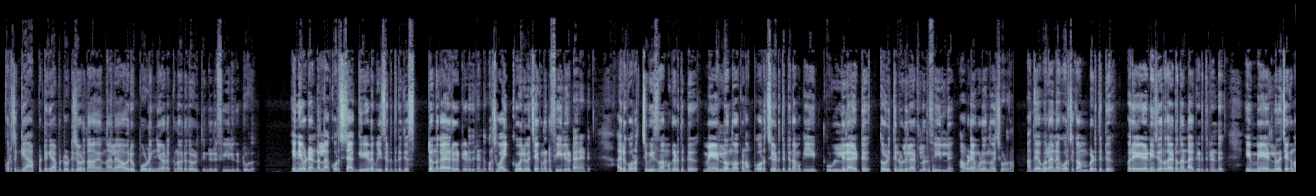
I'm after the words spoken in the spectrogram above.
കുറച്ച് ഗ്യാപ്പിട്ട് ഗ്യാപ്പിട്ട് ഒട്ടിച്ചു കൊടുത്താൽ മതി. എന്നാലേ ആ ഒരു പൊളിഞ്ഞ് കിടക്കുന്ന ഒരു തൊഴുത്തിന്റെ ഒരു ഫീൽ കിട്ടുള്ളൂ. ഇനി ഇവിടെ ഉണ്ടല്ലോ കുറച്ച് ചകിരിയുടെ പീസ് എടുത്തിട്ട് ജസ്റ്റ് ഒന്ന് കയറ് കെട്ടി എടുത്തിട്ടുണ്ട് കുറച്ച് വൈക്കോൽ വെച്ചേക്കണ ഒരു ഫീൽ കിട്ടാനായിട്ട്. അതിൽ കുറച്ച് പീസ് നമുക്ക് എടുത്തിട്ട് മേളിലൊന്ന് വെക്കണം. കുറച്ച് എടുത്തിട്ട് നമുക്ക് ഈ ഉള്ളിലായിട്ട് തൊഴുത്തിന്റെ ഉള്ളിലായിട്ടുള്ളൊരു ഫീലിന് അവിടെയും കൂടി ഒന്ന് വെച്ച് കൊടുക്കണം. അതേപോലെ തന്നെ കുറച്ച് കമ്പ് എടുത്തിട്ട് ഒരു ഏണി ചെറുതായിട്ടൊന്ന് ഉണ്ടാക്കി എടുത്തിട്ടുണ്ട് ഈ മേളിൽ വെച്ചേക്കണ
